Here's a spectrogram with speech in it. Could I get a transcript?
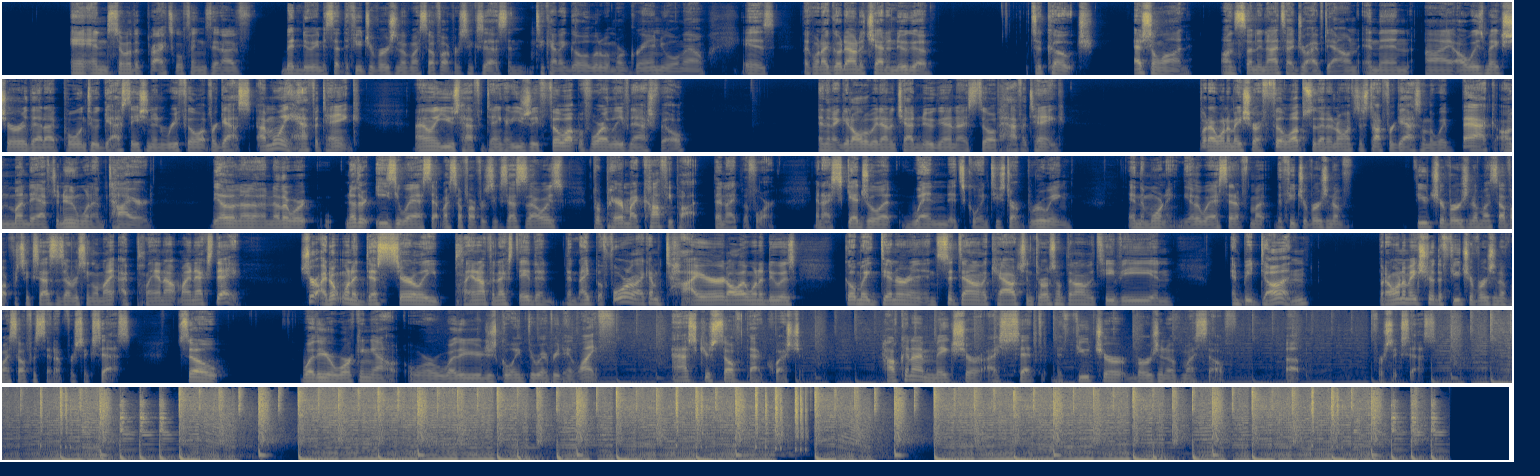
And, some of the practical things that I've been doing to set the future version of myself up for success and to kind of go a little bit more granular now is like when I go down to Chattanooga to coach Echelon, on Sunday nights, I drive down and then I always make sure that I pull into a gas station and refill up for gas. I'm only half a tank. I only use half a tank. I usually fill up before I leave Nashville. And then I get all the way down to Chattanooga and I still have half a tank. But I want to make sure I fill up so that I don't have to stop for gas on the way back on Monday afternoon when I'm tired. The other another another word, another easy way I set myself up for success is I always prepare my coffee pot the night before and I schedule it when it's going to start brewing in the morning. The other way I set up for my, the future version of future version of myself up for success is every single night I plan out my next day. Sure, I don't want to necessarily plan out the next day the, the night before. Like I'm tired. All I want to do is go make dinner and, and sit down on the couch and throw something on the TV and and be done. But I want to make sure the future version of myself is set up for success. So whether you're working out or whether you're just going through everyday life, ask yourself that question. How can I make sure I set the future version of myself up for success?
